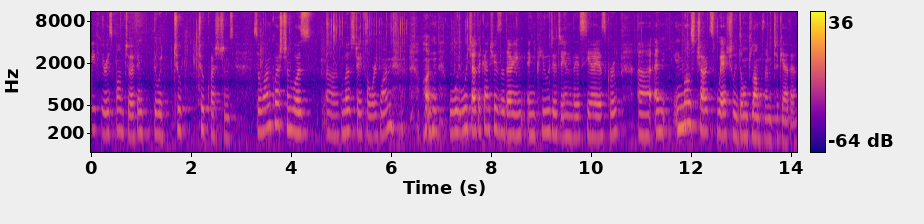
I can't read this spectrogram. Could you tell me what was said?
briefly respond to, I think there were two, two questions. So one question was uh, the most straightforward one on which are the countries that are in, included in the CIS group. Uh, and in most charts, we actually don't lump them together.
